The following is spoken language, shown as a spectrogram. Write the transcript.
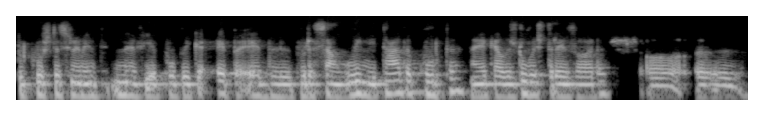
porque o estacionamento na via pública é, é de duração limitada, curta, é? aquelas duas, três horas, ou, uh,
